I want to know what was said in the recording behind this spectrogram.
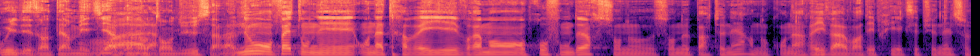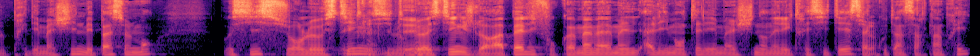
oui, des intermédiaires, bien entendu, ça rajoute. Nous, en fait, on, est, on a travaillé vraiment en profondeur sur nos, sur nos partenaires. Donc, on arrive à avoir des prix exceptionnels sur le prix des machines, mais pas seulement. Aussi sur le hosting. Le hosting, je le rappelle, il faut quand même alimenter les machines en électricité. Ça coûte un certain prix.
